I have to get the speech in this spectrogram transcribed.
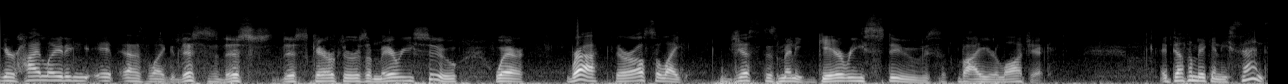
you're highlighting it as like this this this character is a Mary Sue, where bruh, there are also like just as many Gary Stus by your logic. It doesn't make any sense.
